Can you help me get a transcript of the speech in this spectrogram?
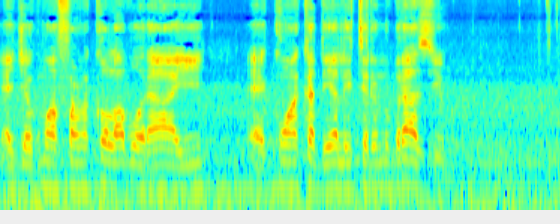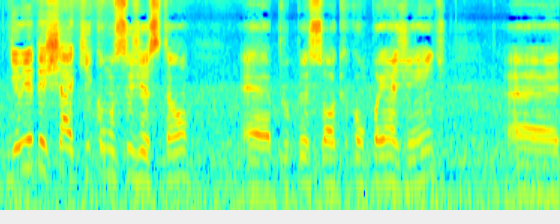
é, de alguma forma colaborar aí é, com a cadeia leiteira no Brasil. E eu ia deixar aqui como sugestão é, para o pessoal que acompanha a gente. É,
